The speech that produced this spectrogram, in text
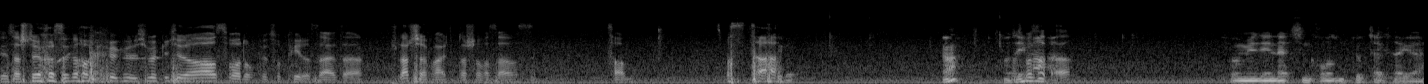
Die Zerstörer sind auch wirklich wirklich eine Herausforderung für Torpedos, Alter. Schlottschiff halten da schon was aus. Tom. Was machst du da? Ja? Was, Was ich mache? da? Ich hol mir den letzten großen Flugzeugträger.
